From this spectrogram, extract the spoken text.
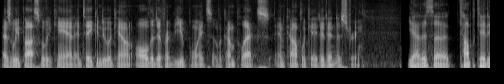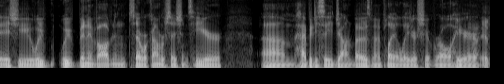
as we possibly can and take into account all the different viewpoints of a complex and complicated industry. Yeah, this is a complicated issue. We've we've been involved in several conversations here. Um, happy to see John Boozman play a leadership role here. It,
